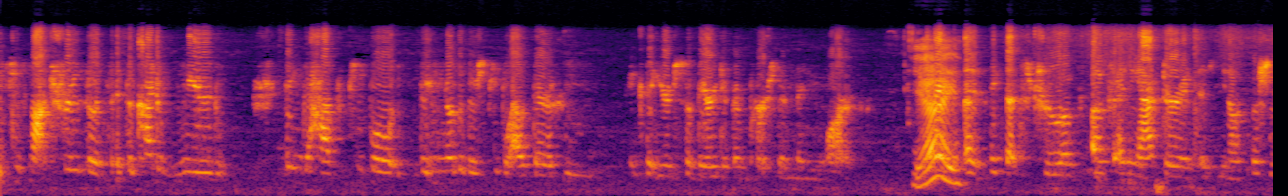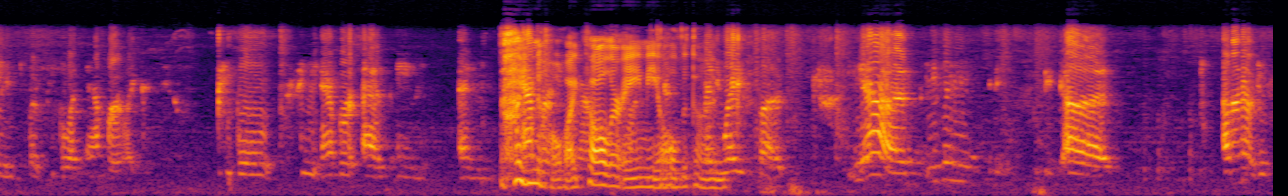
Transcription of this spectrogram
it's just not true. So it's it's a kind of weird thing to have people that you know that there's people out there who think that you're just a very different person than you are. Yeah. I, I think that's true of, of any actor, and is you know, especially like people like Amber. Like people see Amber as Amy, and I Amber know. I call her Amy all the time. ways, but yeah, even uh, I don't know, just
